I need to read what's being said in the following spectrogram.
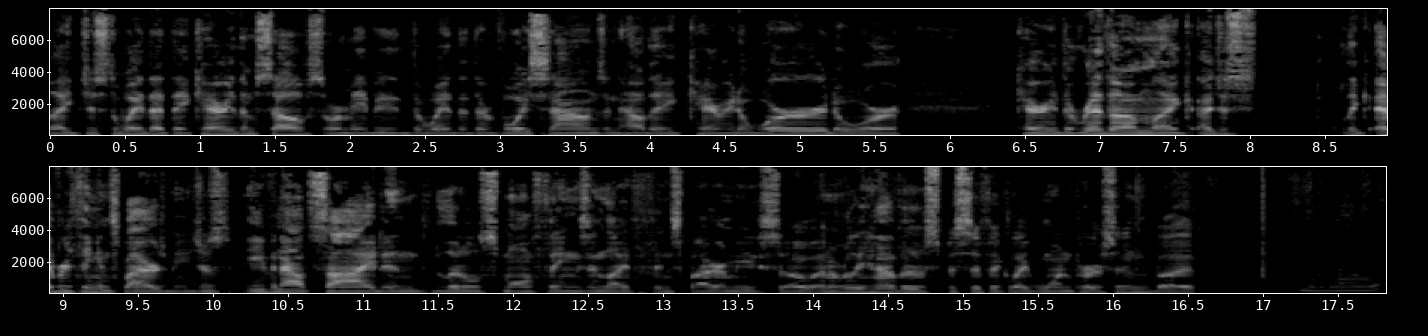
Like just the way that they carry themselves or maybe the way that their voice sounds and how they carried a word or carried the rhythm. Like i just like everything inspires me just even outside and little small things in life inspire me so i don't really have a specific like one person but What about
